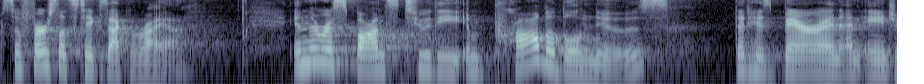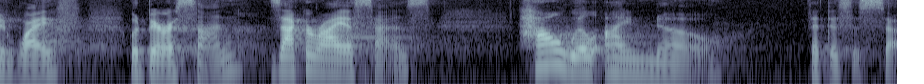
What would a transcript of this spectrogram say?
So, first, let's take Zechariah. In the response to the improbable news that his barren and aged wife would bear a son, Zechariah says, How will I know that this is so?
